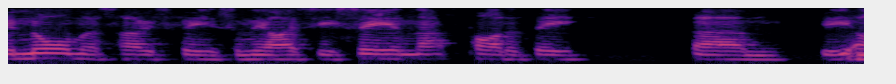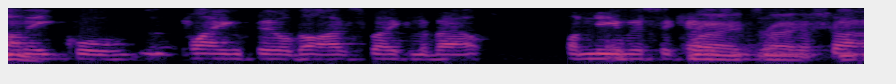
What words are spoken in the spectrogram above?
enormous host fees from the ICC, and that's part of the um, the mm. unequal playing field that I've spoken about on numerous occasions right, on right. show.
